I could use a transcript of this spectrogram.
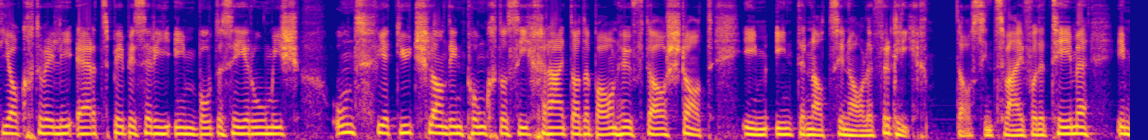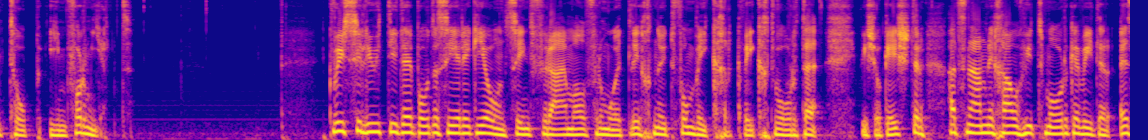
die aktuelle Erdbebenserie im Bodenseeraum ist und wie Deutschland in puncto Sicherheit an den Bahnhöfen dasteht im internationalen Vergleich. Das sind zwei von den Themen im Top informiert. Gewisse Leute in der Bodenseeregion sind für einmal vermutlich nicht vom Wecker geweckt worden. Wie schon gestern hat es nämlich auch heute Morgen wieder ein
